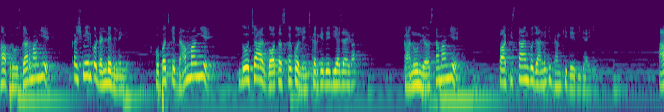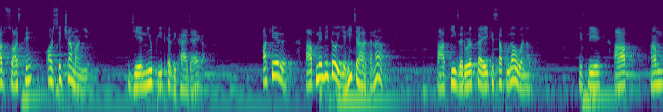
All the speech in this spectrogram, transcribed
आप रोज़गार मांगिए, कश्मीर को डंडे मिलेंगे। उपज के दाम मांगिए दो चार गौ तस्कर को लिंच करके दे दिया जाएगा। कानून व्यवस्था मांगिए, पाकिस्तान को जाने की धमकी दे दी जाएगी। आप स्वास्थ्य और शिक्षा मांगिए, जेएनयू पीट कर दिखाया जाएगा। आखिर आपने भी तो यही चाहा था ना? आपकी ज़रूरत का एक हिस्सा पूरा हुआ ना? इसलिए आप, हम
